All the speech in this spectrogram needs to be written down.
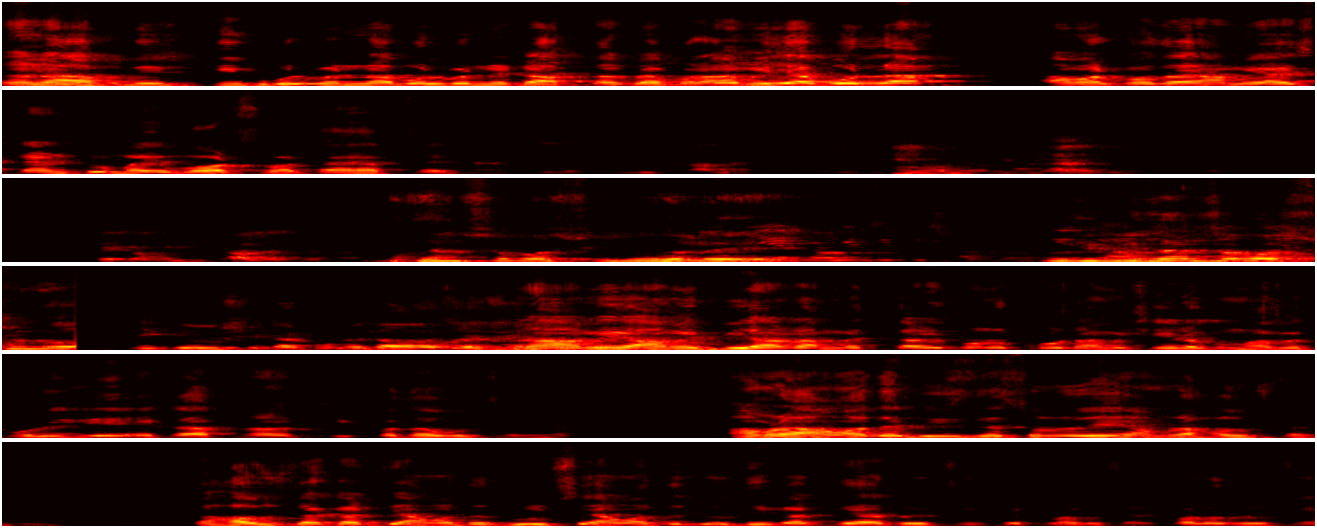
না না আপনি কি বলবেন না বলবেন এটা আপনার ব্যাপার। আমি যা বললাম আমার কথা আমি I stand to my words what I have said বিধানসভা শুরু হলে। বিধানসভা শুরু সেটা করে দেওয়া যায় না আমি আমি বি আর আম্বেদকরের কোনো কোর্ট আমি সেই রকম ভাবে করিনি এটা আপনারা ঠিক কথা বলছেন না। আমরা আমাদের বিজনেস অনুযায়ী আমরা হাউস ডাকি তো হাউস ডাকার যে আমাদের রুলসে আমাদের যে অধিকার দেওয়া রয়েছে যে প্রভিশন করা রয়েছে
